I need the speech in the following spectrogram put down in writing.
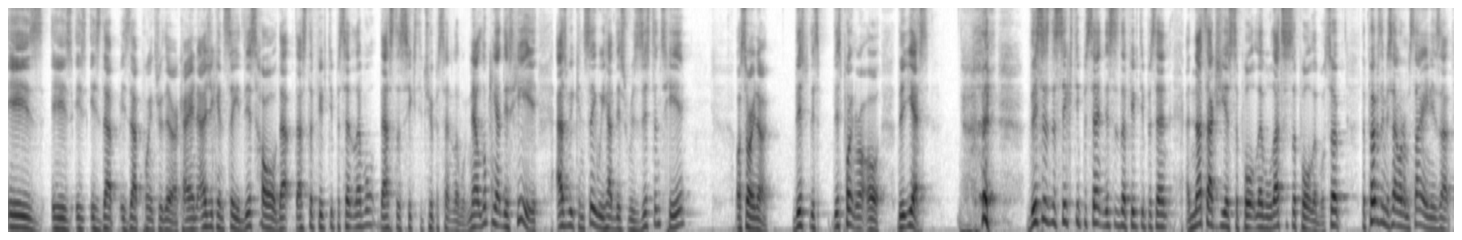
is is is is that is that point through there okay? And as you can see this whole that that's the 50% level that's the 62% level. Now looking at this here as we can see we have this resistance here. Oh sorry no. This this this point right oh the yes This is the 60%, this is the 50%, and that's actually a support level. That's a support level. So the purpose of me saying what I'm saying is that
